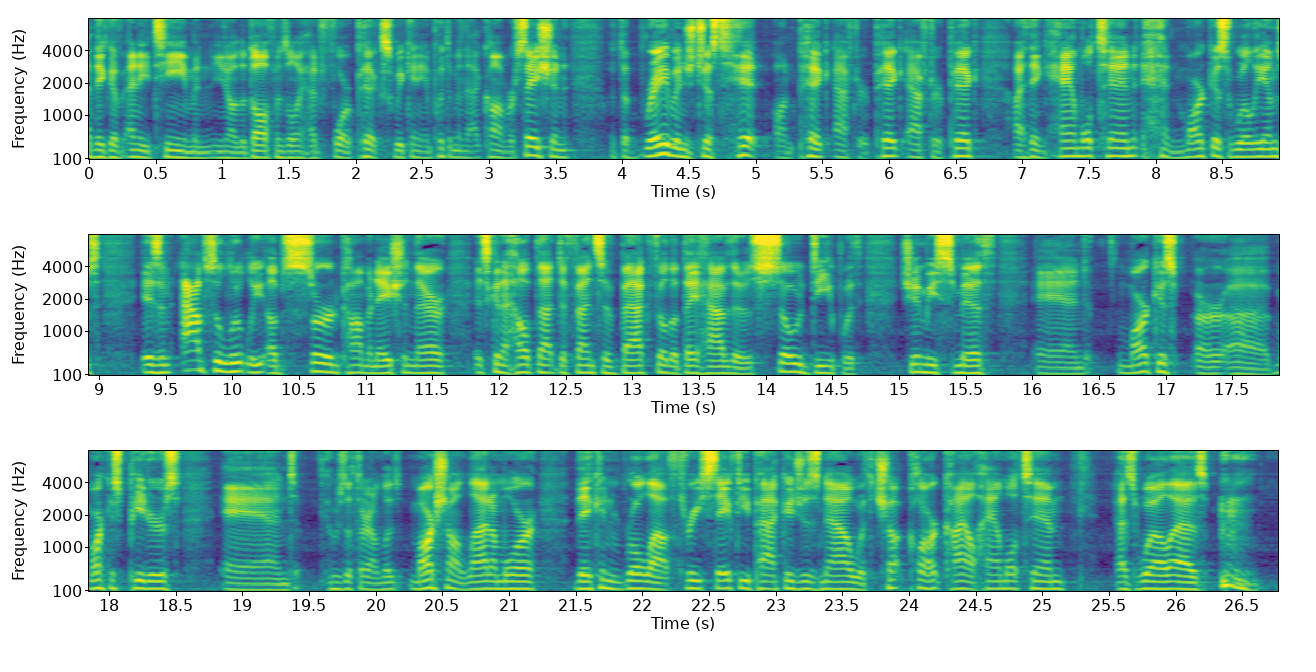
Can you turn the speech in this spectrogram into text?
I think of any team, and you know the Dolphins only had four picks. We can't even put them in that conversation. But the Ravens just hit on pick after pick after pick. I think Hamilton and Marcus Williams is an absolutely absurd combination there. It's going to help that defensive backfield that they have that is so deep with Jimmy Smith and Marcus or uh, Marcus Peters and who's the third one? Marshon Lattimore. They can roll out three safety packages now with Chuck Clark, Kyle Hamilton, as well as.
